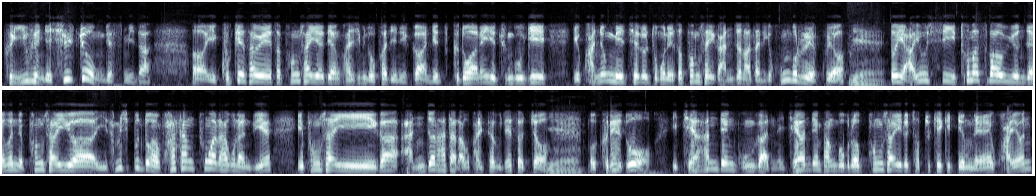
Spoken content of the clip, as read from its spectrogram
그 이후에 이제 실종됐습니다. 어, 이 국제사회에서 펑사이에 대한 관심이 높아지니까 이제 그동안에 이제 중국이 이 관영 매체를 동원해서 펑사이가 안전하다 이렇게 홍보를 했고요. 예. 또이 IOC 토마스 바우 위원장은 펑사이와 이 30분 동안 화상 통화를 하고 난 뒤에 이 펑사이가 안전하다라고 발표하기도 했었죠. 예. 뭐 그래도 이 제한된 공간, 제한된 방법으로 펑사이를 접촉했기 때문에 과연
